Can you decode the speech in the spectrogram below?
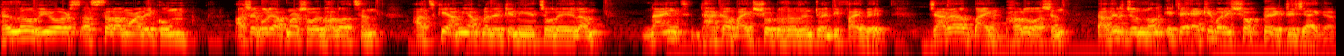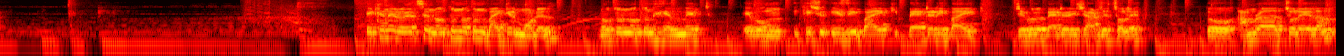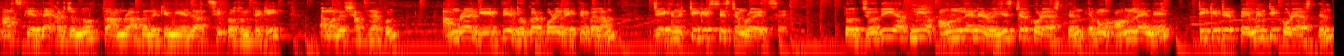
Hello viewers আসসালামু আলাইকুম। আশা করি আপনারা সবাই ভালো আছেন। আজকে আমি আপনাদেরকে নিয়ে চলে এলাম ninth Dhaka bike show two thousand twenty ফাইভে যারা বাইক ভালোবাসেন, তাদের জন্য এটা একেবারেই স্বপ্নের একটি জায়গা। এখানে রয়েছে নতুন নতুন বাইকের মডেল, নতুন নতুন হেলমেট এবং কিছু ইজি বাইক ব্যাটারি বাইক যেগুলো ব্যাটারি চার্জে চলে। তো আমরা চলে এলাম আজকে দেখার জন্য। তো আমরা আপনাদেরকে নিয়ে যাচ্ছি প্রথম থেকেই। আমাদের সাথে থাকুন। আমরা গেট দিয়ে ঢোকার পরে দেখতে পেলাম যে এখানে টিকিট সিস্টেম রয়েছে। তো যদি আপনি অনলাইনে রেজিস্টার করে আসতেন এবং অনলাইনে টিকিটের পেমেন্টই করে আসতেন,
